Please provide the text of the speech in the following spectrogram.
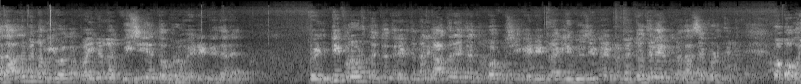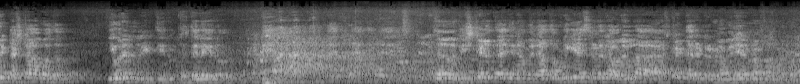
ಅದಾದ್ಮೇಲೆ ನಮ್ಗೆ ಇವಾಗ ಫೈನಲ್ ಆಗಿ ಬಿಸಿ ಅಂತ ಒಬ್ರು ಎಡಿಟರ್ ಇದ್ದಾರೆ ಟ್ವೆಂಟಿ ಫೋರ್ ಅವರ್ಸ್ ನನ್ನ ಜೊತೆ ಇರ್ತಾರೆ. ನನಗೆ ಆತರ ಇದ್ರೆ ತುಂಬಾ ಖುಷಿ. ಎಡಿಟರ್ ಆಗಲಿ ಮ್ಯೂಸಿಕ್ ಡೈರೆಕ್ಟರ್ ನನ್ನ ಜೊತೆಲೇ ಅಂತ ಆಸೆ ಪಡ್ತೀನಿ. ಪಾಪ ಅವ್ರಿಗೆ ಕಷ್ಟ ಆಗ್ಬೋದು ಇವರೇ ನಾನು ಇಡ್ತೀನಿ ಜೊತೆಲೇ ಇರೋರು. ಇಷ್ಟ ಹೇಳ್ತಾ ಇದ್ದೀನಿ. ಆಮೇಲೆ ಯಾವ್ದೋ ಹುಡುಗಿ ಹೆಸರು ಅವರೆಲ್ಲ ಅಸಿಸ್ಟೆಂಟ್ ಡೈರೆಕ್ಟರ್ಗಳು ಆಮೇಲೆ ಏನು ಮಾಡ್ಕೊಂಡ್ಬಿಡ್ತಾರೆ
